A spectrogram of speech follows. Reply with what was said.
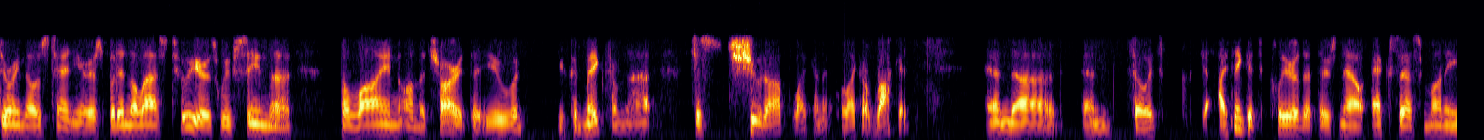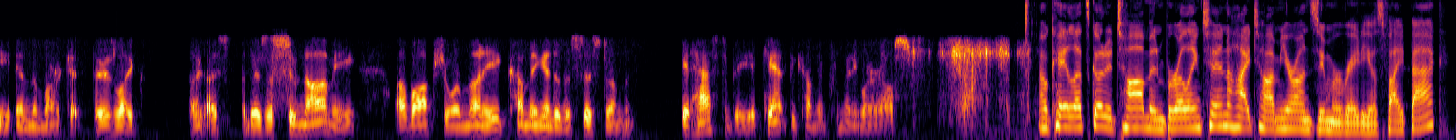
during those ten years, but in the last two years we've seen the the line on the chart that you would you could make from that just shoot up like an like a rocket, and uh, and so it's I think it's clear that there's now excess money in the market. There's like a, a, there's a tsunami of offshore money coming into the system. It has to be. It can't be coming from anywhere else. Okay, let's go to Tom in Burlington. Hi, Tom. You're on Zoomer Radio's Fight Back.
